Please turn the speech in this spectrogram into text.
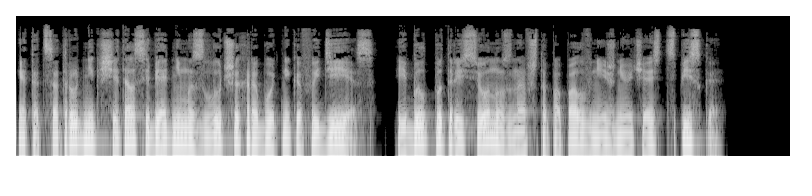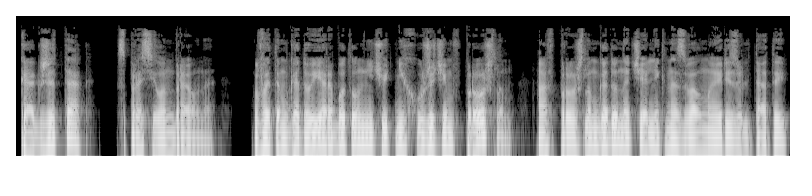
Этот сотрудник считал себя одним из лучших работников ИДС и был потрясен, узнав, что попал в нижнюю часть списка. Как же так? — спросил он Брауна. «В этом году я работал ничуть не хуже, чем в прошлом, а в прошлом году начальник назвал мои результаты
